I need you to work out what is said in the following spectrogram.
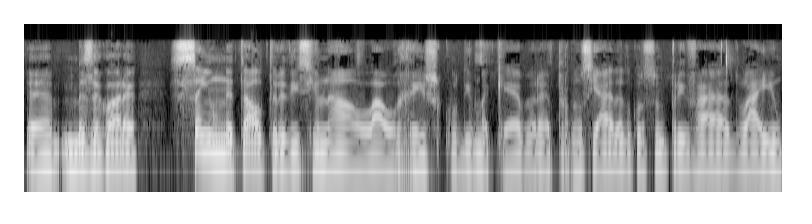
eh, mas agora sem um Natal tradicional, há o risco de uma quebra pronunciada do consumo privado, há aí um,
